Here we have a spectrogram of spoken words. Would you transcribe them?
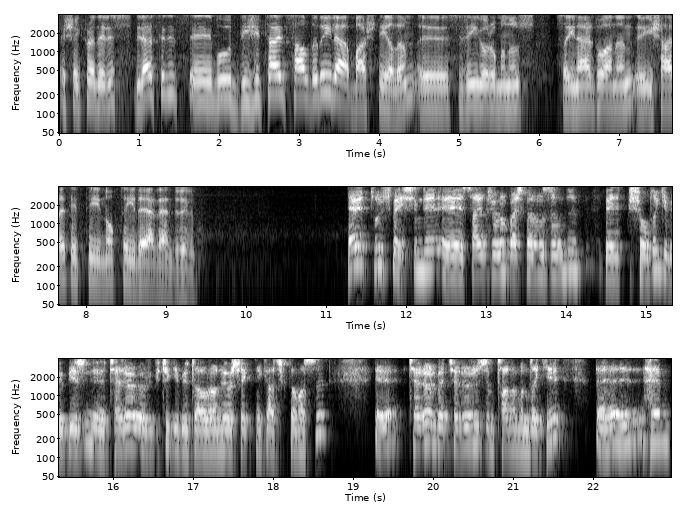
Teşekkür ederiz. Dilerseniz e, bu dijital saldırıyla başlayalım. E, sizin yorumunuz Sayın Erdoğan'ın e, işaret ettiği noktayı değerlendirelim. Evet Tunç Bey, şimdi e, Sayın Cumhurbaşkanımızın belirtmiş olduğu gibi bir e, terör örgütü gibi davranıyor şeklindeki açıklaması e, terör ve terörizm tanımındaki e, hem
